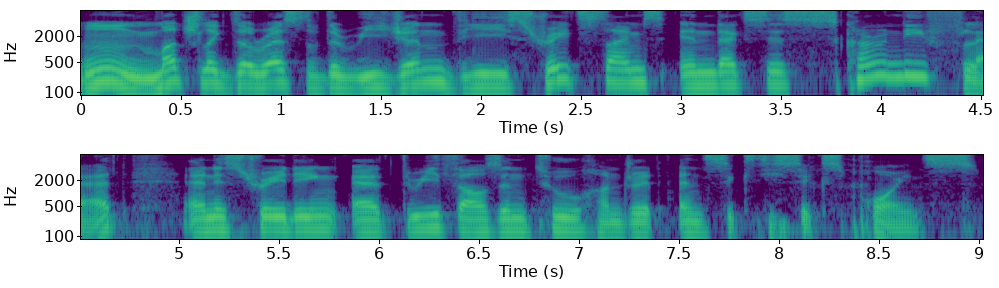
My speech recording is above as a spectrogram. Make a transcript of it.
Mm, much like the rest of the region, the Straits Times Index is currently flat and is trading at 3,266 points.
